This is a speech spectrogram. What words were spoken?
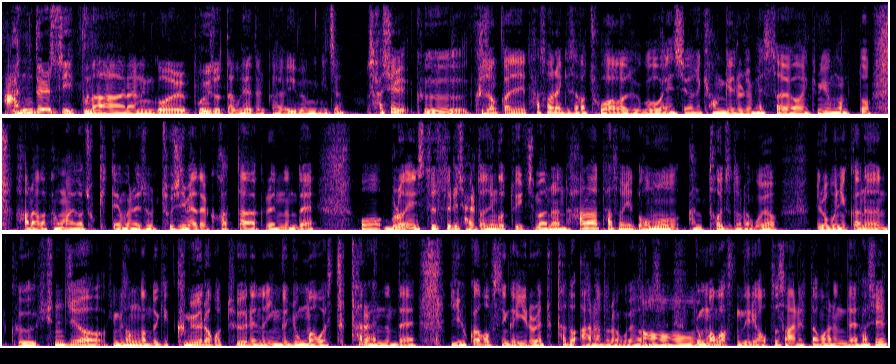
안 될 수 있구나라는 걸 보여줬다고 해야 될까요? 이병민 기자? 사실 그, 그 전까지 타선의 기사가 좋아가지고 NC가 좀 경계를 좀 했어요. 김경남 또 하나가 방망이가 좋기 때문에 좀 조심해야 될 것 같다 그랬는데, 어, 물론 NC 투수들이 잘 던진 것도 있지만은 하나 타선이 너무 안 터지더라고요. 이러 보니까는 그 심지어 김성 감독이 금요일하고 토요일에는 인근 용마고에서 특타를 했는데 이 효과가 없으니까 일요일엔 특타도 안 하더라고요. 어. 용마고 학생들이 없어서 안 했다고 하는데 사실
